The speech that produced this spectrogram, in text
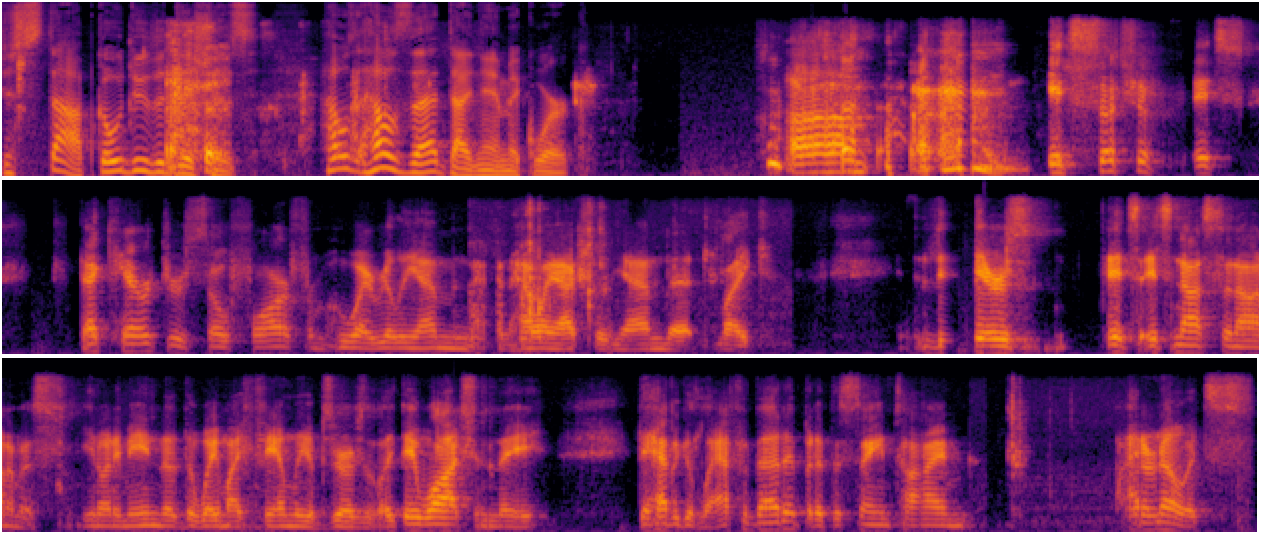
Just stop. Go do the dishes." how's how's that dynamic work? Um, it's such a it's that character is so far from who I really am and, and how I actually am that like there's it's it's not synonymous. You know what I mean? The, the way my family observes it, like they watch and they they have a good laugh about it, but at the same time, I don't know. It's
